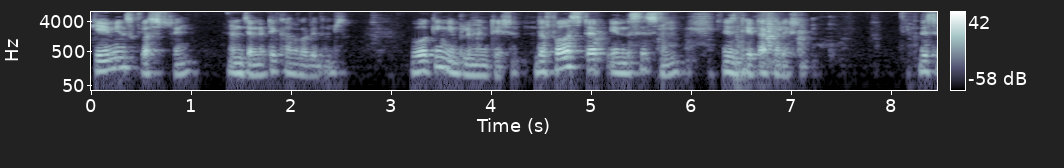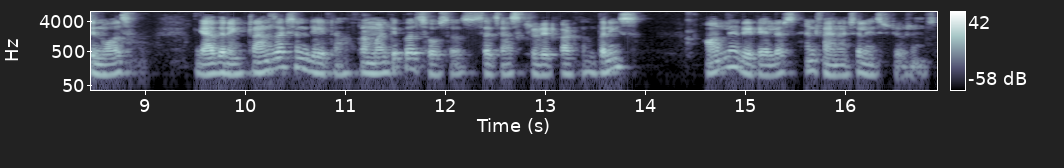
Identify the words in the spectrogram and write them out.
k-means clustering, and genetic algorithms. Working implementation. The first step in the system is data collection. This involves gathering transaction data from multiple sources such as credit card companies, online retailers, and financial institutions.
